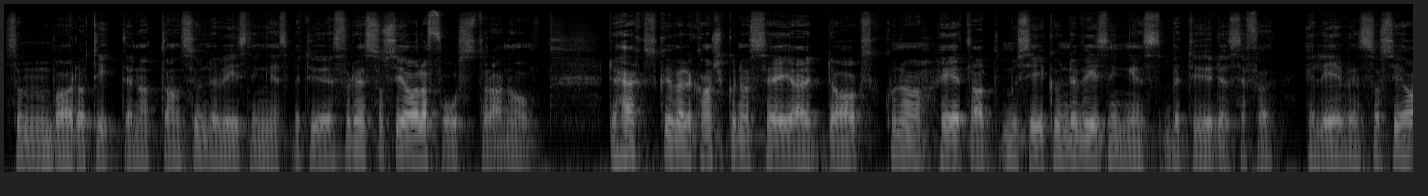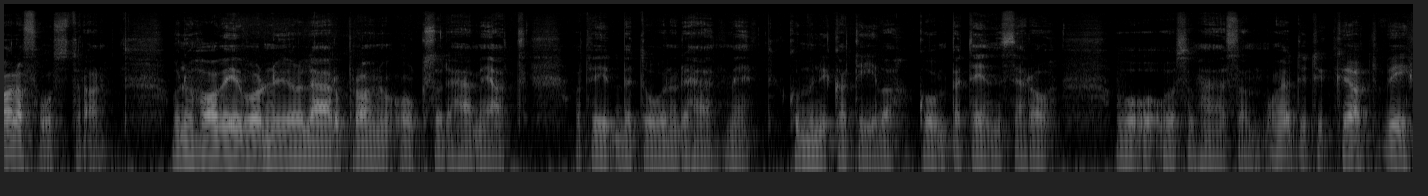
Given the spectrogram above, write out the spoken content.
som var då titeln att dansundervisningens betydelse för den sociala fostran. Och det här skulle väl kanske kunna säga idag skulle kunna heta att musikundervisningens betydelse för elevens sociala fostran. Och nu har vi i vår nya läroplan också det här med att, att vi betonar det här med kommunikativa kompetenser och, och, och, och här som, och jag tycker att vi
